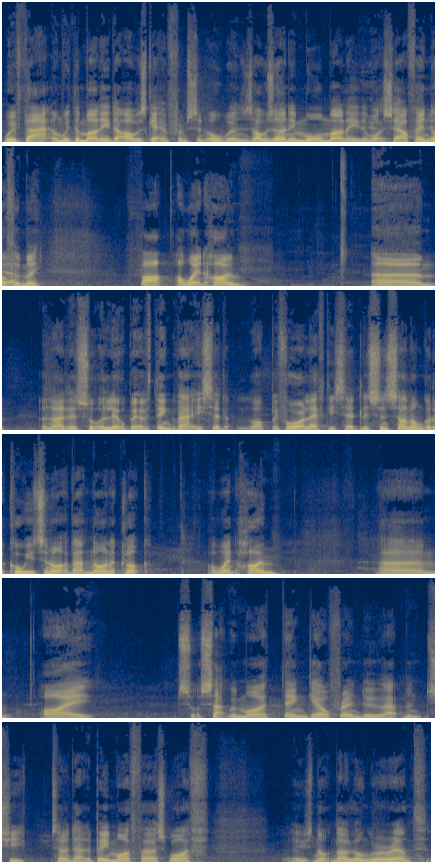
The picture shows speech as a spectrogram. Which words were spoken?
With that and with the money that I was getting from St Albans, I was earning more money than what Southend offered me. But I went home, um, and I had a sort of little bit of a think about it. He said, like, before I left, he said, Listen, son, I'm going to call you tonight about nine o'clock. I went home. Um, I sort of sat with my then girlfriend, who happened, she turned out to be my first wife, who's not no longer around.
